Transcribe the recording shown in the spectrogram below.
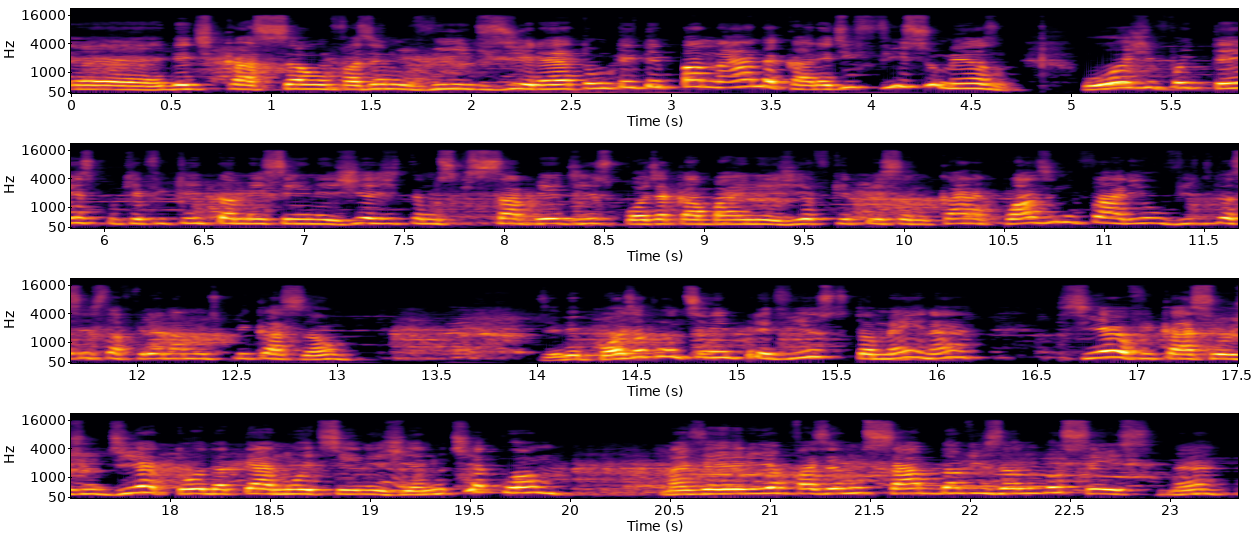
é, dedicação, fazendo vídeos direto. Eu não tem tempo pra nada, cara. É difícil mesmo. Hoje foi tenso, porque fiquei também sem energia. A gente temos que saber disso. Pode acabar a energia. Fiquei pensando, cara, quase não faria o vídeo da sexta-feira na multiplicação. Pode acontecer um imprevisto também, né? Se eu ficasse hoje o dia todo até a noite sem energia, não tinha como. Mas eu iria fazer no sábado avisando vocês, né?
